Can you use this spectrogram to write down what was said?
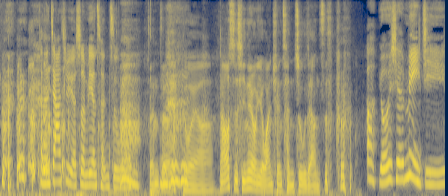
可能家具也顺便承租了，真的，对啊。然后实习内容也完全承租这样子 啊，有一些秘籍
